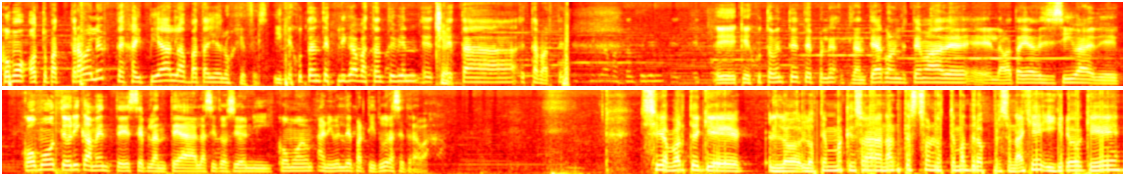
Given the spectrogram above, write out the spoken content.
cómo Octopath Traveler te hypea las batallas de los jefes y que justamente explica bastante bien eh, Sí. esta, esta parte. Eh, que justamente te pla- plantea con el tema de eh, la batalla decisiva, de cómo teóricamente se plantea la situación y cómo a nivel de partitura se trabaja. Sí, aparte que lo- los temas que suenan antes son los temas de los personajes y creo que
